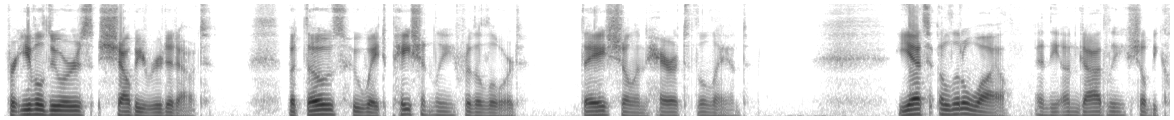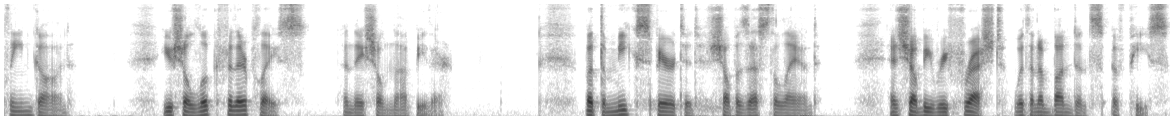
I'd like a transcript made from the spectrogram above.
For evildoers shall be rooted out, but those who wait patiently for the Lord they shall inherit the land. Yet a little while, and the ungodly shall be clean gone. You shall look for their place, and they shall not be there. But the meek spirited shall possess the land, and shall be refreshed with an abundance of peace.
